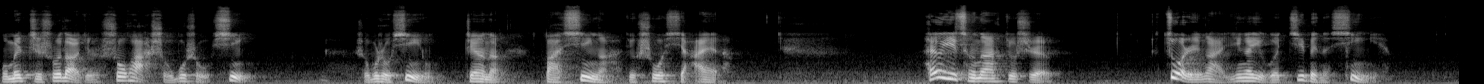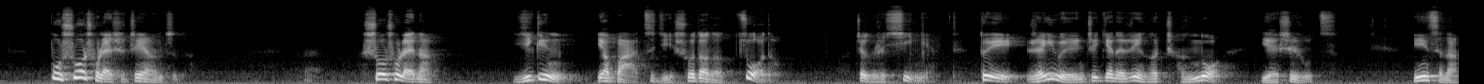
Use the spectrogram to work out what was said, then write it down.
我们只说到就是说话守不守信，守不守信用，这样呢，把信啊就说狭隘了。还有一层呢，就是做人啊应该有个基本的信念，不说出来是这样子的，说出来呢一定要把自己说到的做到，这个是信念。对人与人之间的任何承诺也是如此。因此呢。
